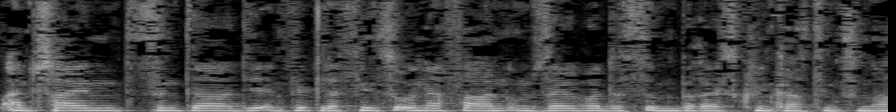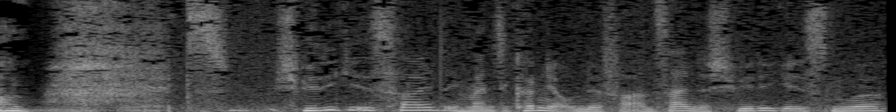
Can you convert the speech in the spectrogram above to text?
anscheinend sind da die Entwickler viel zu unerfahren, um selber das im Bereich Screencasting zu machen. Das Schwierige ist halt, ich meine, sie können ja unerfahren sein. Das Schwierige ist nur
